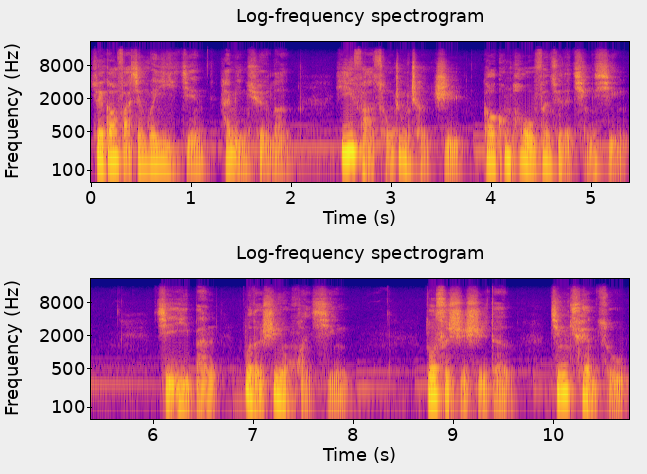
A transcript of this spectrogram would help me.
最高法相关意见还明确了依法从重惩治高空抛物犯罪的情形，且一般不得适用缓刑。多次实施的，经劝阻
